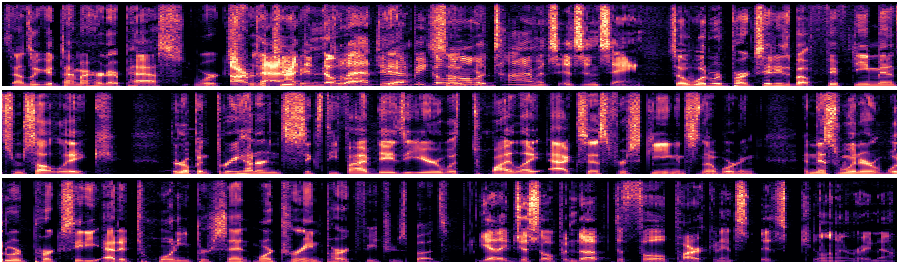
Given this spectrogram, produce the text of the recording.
Sounds like a good time. I heard our pass works Our for the tubing. I didn't know well. that, dude. Yeah, I'd be going so all good. the time. It's it's insane. So Woodward Park City is about 15 minutes from Salt Lake. They're open 365 days a year with twilight access for skiing and snowboarding. And this winter, Woodward Park City added 20% more terrain park features, buds. Yeah, they just opened up the full park and it's it's killing it right now.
